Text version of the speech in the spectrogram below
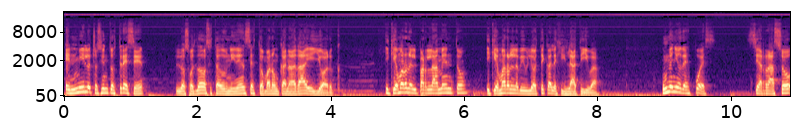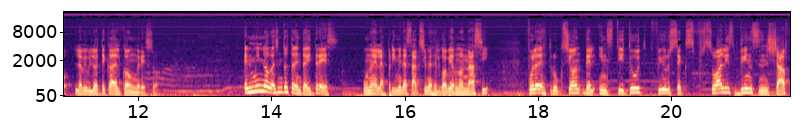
En 1813, los soldados estadounidenses tomaron Canadá y York y quemaron el Parlamento y quemaron la Biblioteca Legislativa. Un año después, se arrasó la Biblioteca del Congreso. En 1933, una de las primeras acciones del gobierno nazi fue la destrucción del Institut für Sexualis Wissenschaft,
